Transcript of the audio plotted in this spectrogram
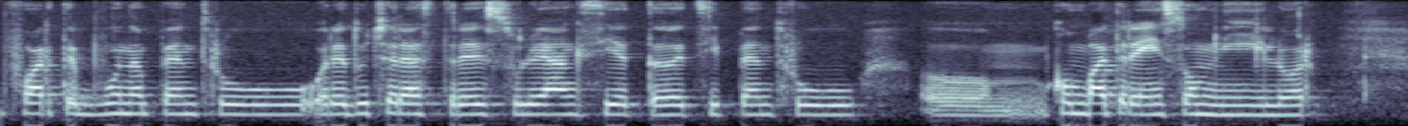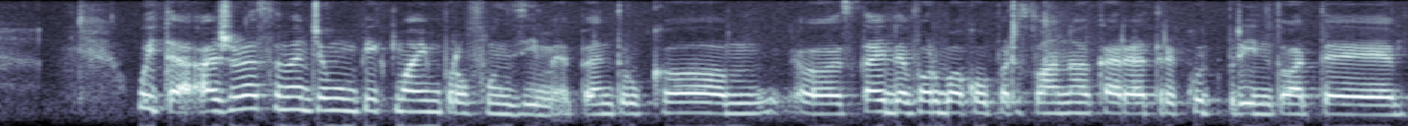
foarte bună pentru reducerea stresului, anxietății, pentru uh, combaterea insomniilor. Uite, aș vrea să mergem un pic mai în profunzime, pentru că uh, stai de vorbă cu o persoană care a trecut prin toate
